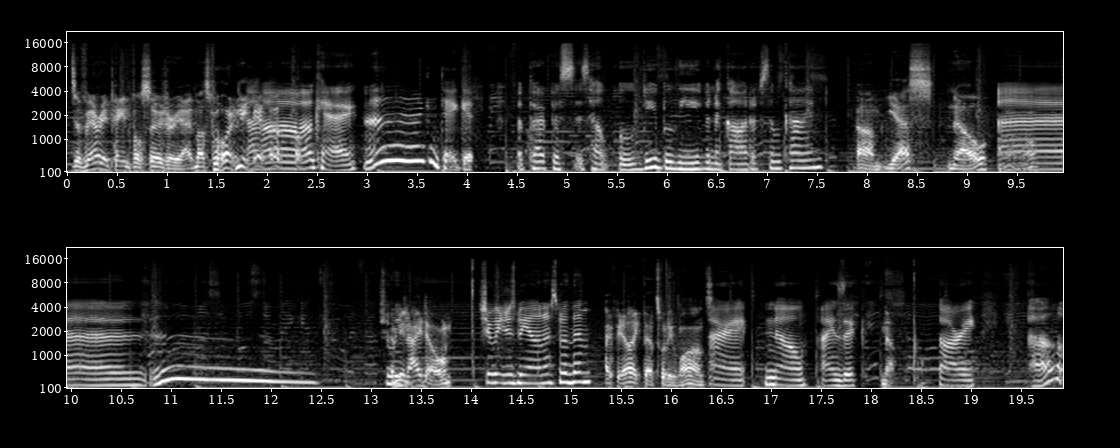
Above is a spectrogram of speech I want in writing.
It's a very painful surgery, I must warn you. Oh, okay. Uh, I can take it. A purpose is helpful. Do you believe in a god of some kind? Um, yes, no. Uh, mm, should I we mean, I don't. should we just be honest with him? I feel like that's what he wants. All right. No, Isaac. No. Sorry. Oh.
